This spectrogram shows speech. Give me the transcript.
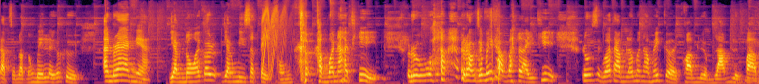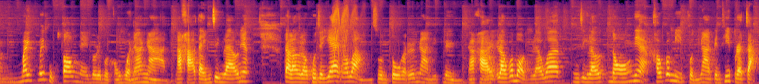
กับสำหรับน้องเบนซ์เลยก็คือ อันแรกเนี่ยอย่างน้อยก็ยังมีสติของคำว่าหน้าที่ รู้ว่าเราจะไม่ทำอะไรที่รู้สึกว่าทำแล้วมันทำให้เกิดความเหลื่อมล้ำหรือความไม่ไม่ถูกต้องในบริบทของหัวหน้างานนะคะ แต่จริงๆแล้วเนี่ยแต่เราเราควรจะแยกระหว่างส่วนตัวกับเรื่องงานนิดหนึ่งนะคะ เราก็บอกอยู่แล้วว่าจริงๆแล้วน้องเนี่ยเขาก็มีผลงานเป็นที่ประจักษ์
